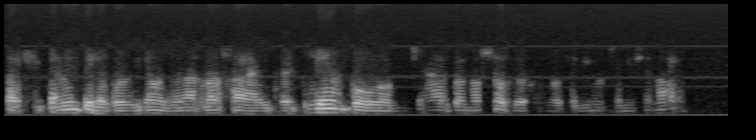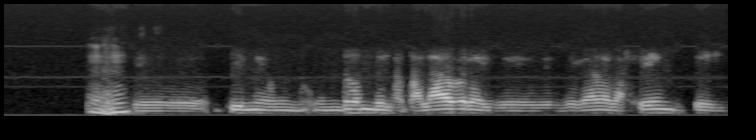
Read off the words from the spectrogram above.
perfectamente lo podríamos llevar raza entre el tiempo o misionar con nosotros cuando salimos a misionar. tiene un, don de la palabra y de, llegar a la gente y,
